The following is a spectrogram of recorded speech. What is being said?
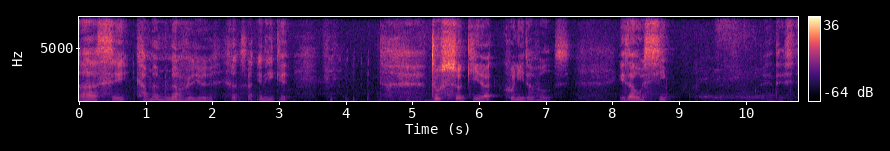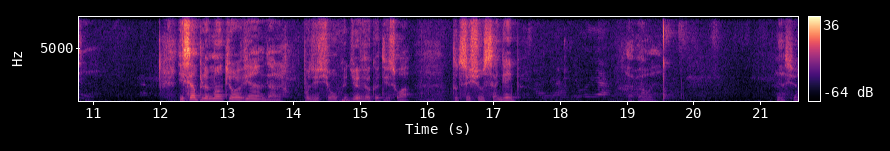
Ah, c'est quand même merveilleux. Il dit que tout ce qu'il a connu d'avance, il a aussi Si simplement tu reviens dans la position que Dieu veut que tu sois, toutes ces choses s'agrippent. Ah ben oui. Bien sûr.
